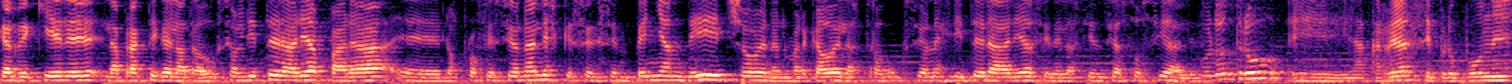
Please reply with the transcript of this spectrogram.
que requiere la práctica de la traducción literaria para eh, los profesionales que se desempeñan de hecho en el mercado de las traducciones literarias y de las ciencias sociales. Por otro, eh, la carrera se propone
